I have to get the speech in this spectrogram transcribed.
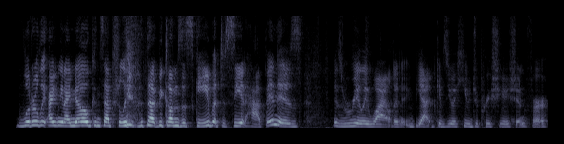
literally. I mean, I know conceptually that that becomes a ski, but to see it happen is is really wild, and it, yeah, it gives you a huge appreciation for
